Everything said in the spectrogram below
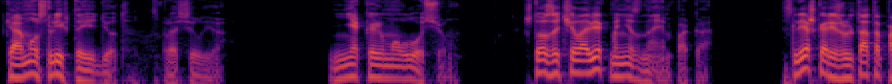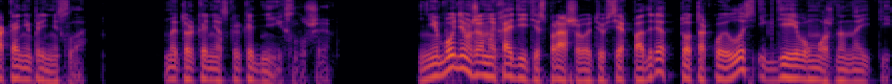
«Кому слив-то идет?» — спросил я. «Некоему лосю. Что за человек, мы не знаем пока. Слежка результата пока не принесла. Мы только несколько дней их слушаем. Не будем же мы ходить и спрашивать у всех подряд, кто такой лось и где его можно найти».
